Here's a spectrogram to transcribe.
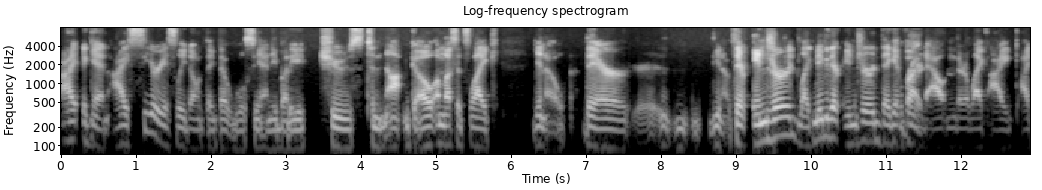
I again, I seriously don't think that we'll see anybody choose to not go unless it's like, you know, they're, uh, you know, they're injured. Like maybe they're injured, they get voted out, and they're like, I, I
